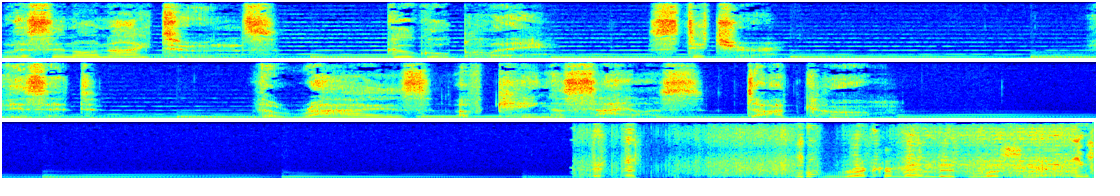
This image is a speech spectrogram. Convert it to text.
Listen on iTunes, Google Play, Stitcher. Visit theriseofkingasilas.com. Recommended listening.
